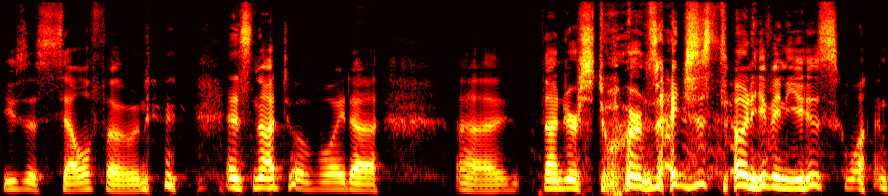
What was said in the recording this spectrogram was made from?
use a cell phone. it's not to avoid uh, uh, thunderstorms. I just don't even use one.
